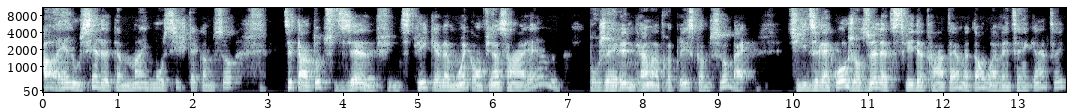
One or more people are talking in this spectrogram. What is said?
ah, elle aussi, elle était de même, moi aussi, j'étais comme ça. Tu sais, tantôt, tu disais une, petite fille qui avait moins confiance en elle pour gérer une grande entreprise comme ça, ben, tu lui dirais quoi aujourd'hui à la petite fille de 30 ans, mettons, ou à 25 ans, tu sais?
